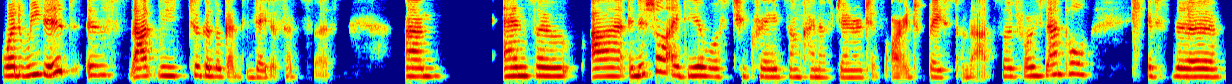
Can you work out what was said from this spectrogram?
what we did is that we took a look at the data sets first. And so our initial idea was to create some kind of generative art based on that. So for example, if the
